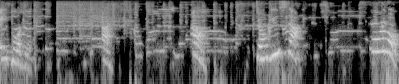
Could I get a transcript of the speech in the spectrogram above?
Eight more here. Ah. Ah. Don't you stop. Four more.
